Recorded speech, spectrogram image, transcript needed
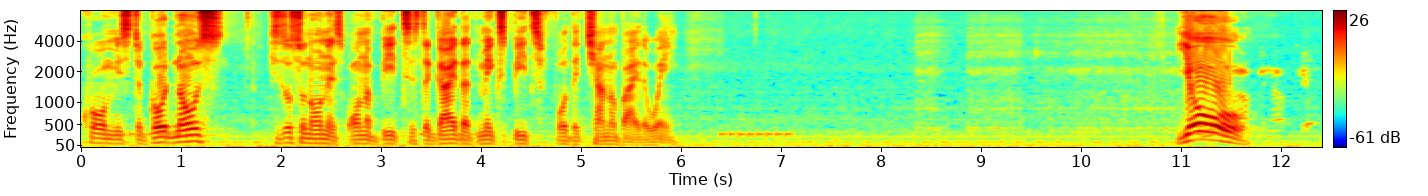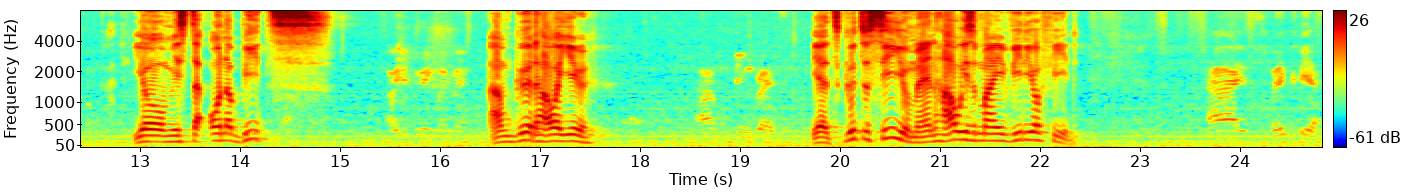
call Mr. Godknows. He's also known as Ownabeats. He's the guy that makes beats for the channel by the way. Yo! Yo, Mr. Ownabeats. How are you doing, my man? I'm good. How are you? I'm doing great. Yeah, it's good to see you, man. How is my video feed? Uh, it's very clear.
